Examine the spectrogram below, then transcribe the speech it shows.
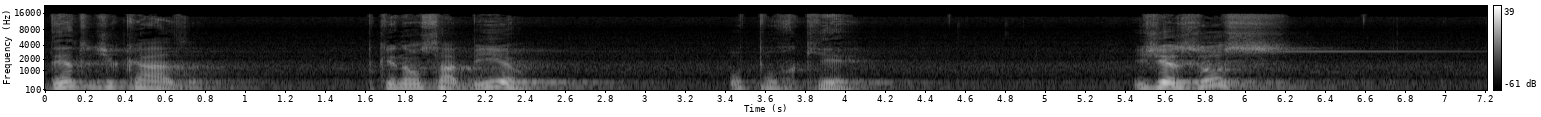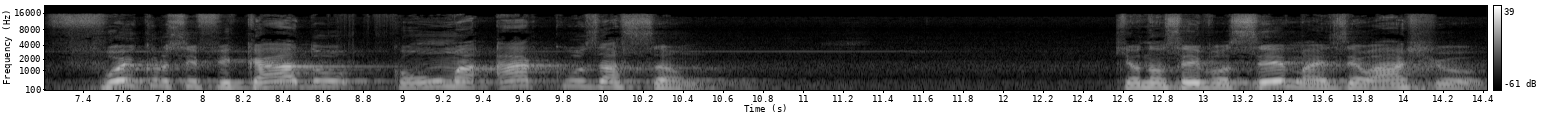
dentro de casa, porque não sabiam o porquê. E Jesus foi crucificado com uma acusação que eu não sei você, mas eu acho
